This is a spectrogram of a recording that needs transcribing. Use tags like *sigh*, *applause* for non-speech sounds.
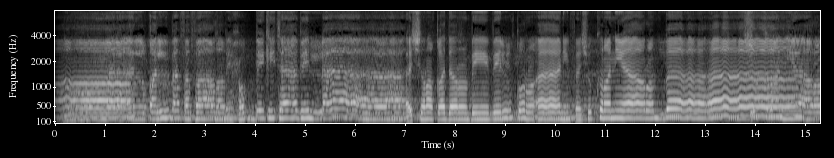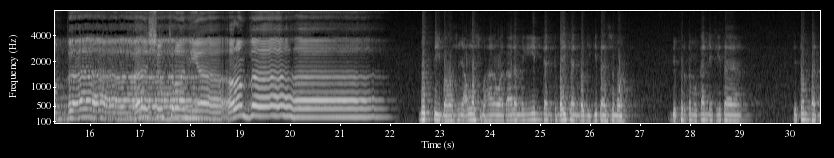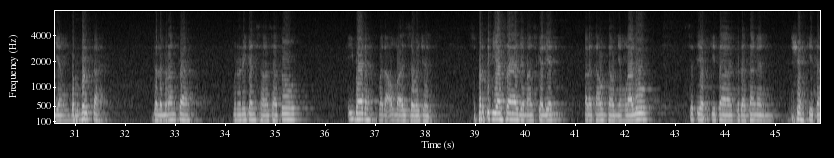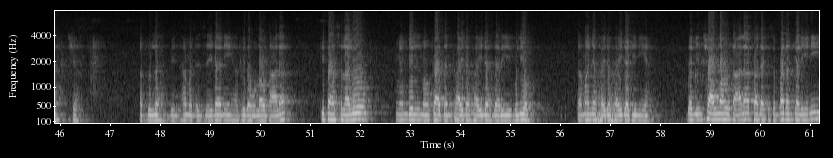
ملأ القلب ففاض بحب كتاب الله أشرق دربي بالقرآن فشكرا يا رباه شكرا يا رباه شكرا يا رباه bukti bahwasanya Allah Subhanahu wa taala menginginkan kebaikan bagi kita semua. Dipertemukannya kita di tempat yang berberkah dalam rangka menunaikan salah satu ibadah kepada Allah Azza wa Jalla. Seperti biasa jemaah sekalian, pada tahun-tahun yang lalu setiap kita kedatangan syekh kita, Syekh Abdullah bin Hamad Az-Zaidani hafizahullah taala, kita selalu mengambil manfaat dan faedah-faedah dari beliau. Utamanya faedah-faedah diniyah. dan insyaallah taala pada kesempatan kali ini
